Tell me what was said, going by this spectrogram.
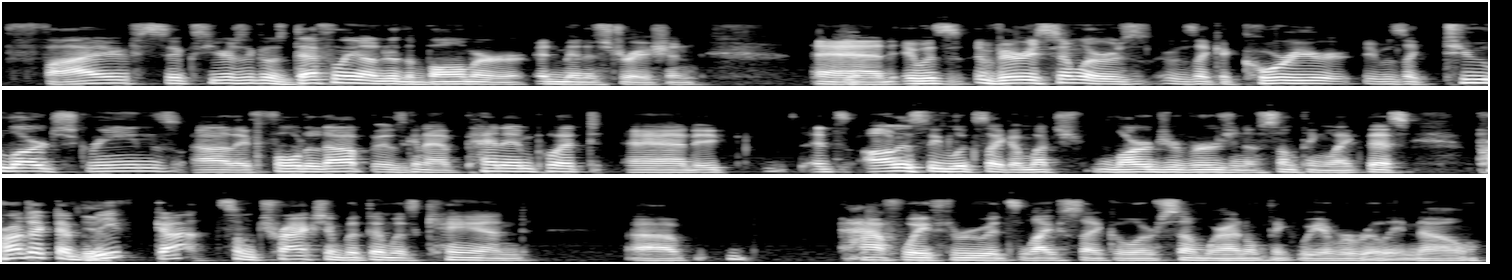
five six years ago, is definitely under the Ballmer administration and it was very similar. It was, it was, like a courier. It was like two large screens. Uh, they folded up. It was going to have pen input, and it it's honestly looks like a much larger version of something like this. Project, I believe, yeah. got some traction, but then was canned uh, halfway through its life cycle or somewhere. I don't think we ever really know.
